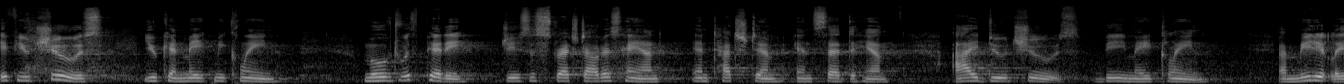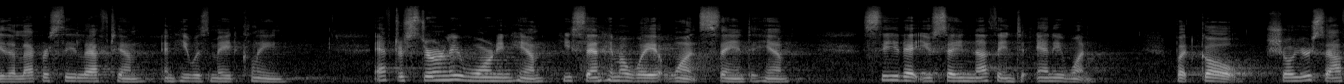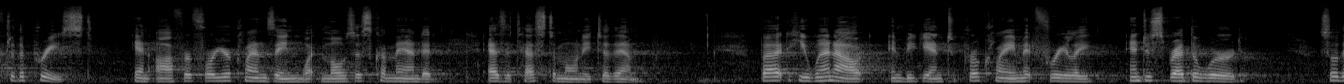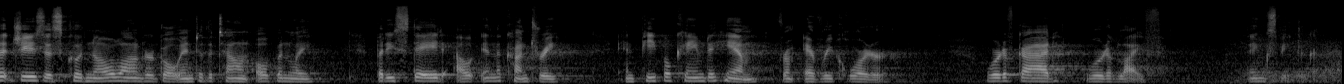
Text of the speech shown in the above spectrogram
If you choose, you can make me clean. Moved with pity, Jesus stretched out his hand and touched him and said to him, I do choose, be made clean. Immediately the leprosy left him, and he was made clean. After sternly warning him, he sent him away at once, saying to him, See that you say nothing to anyone, but go, show yourself to the priest, and offer for your cleansing what Moses commanded as a testimony to them. But he went out and began to proclaim it freely and to spread the word, so that Jesus could no longer go into the town openly, but he stayed out in the country and people came to him from every quarter. Word of God, word of life. Thanks be to God.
